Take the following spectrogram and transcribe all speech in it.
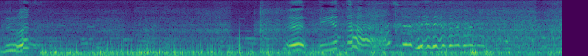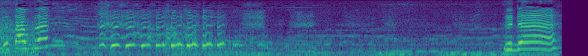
Dulu. Eh, iya toh. Ketabrak. Sudah.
